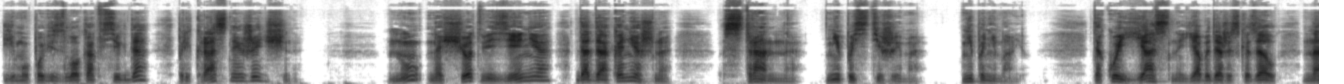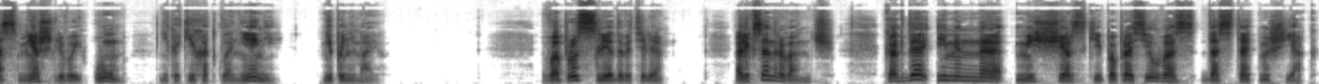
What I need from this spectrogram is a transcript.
Ему повезло, как всегда, прекрасная женщина. Ну, насчет везения, да-да, конечно, странно, непостижимо, не понимаю. Такой ясный, я бы даже сказал, насмешливый ум, никаких отклонений, не понимаю. Вопрос следователя. Александр Иванович, когда именно Мещерский попросил вас достать мышьяк?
